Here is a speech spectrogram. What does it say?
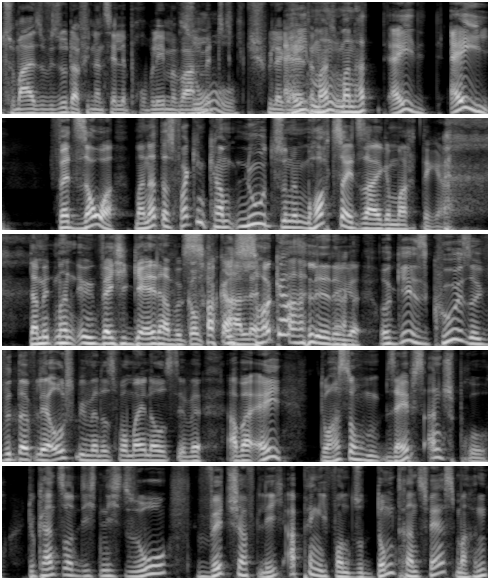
zumal sowieso da finanzielle Probleme waren So. mit Ey, Spielergehältern. Mann, so. man hat, ey, ey, ich werd sauer. Man hat das fucking Camp Nou zu einem Hochzeitssaal gemacht, Digga. Damit man irgendwelche Gelder bekommt. Soccerhalle. Und Soccerhalle, Digga. Okay, ist cool so. Ich würde da vielleicht auch spielen, wenn das vor meinem Haus wäre. Aber ey, du hast doch einen Selbstanspruch. Du kannst doch dich nicht so wirtschaftlich abhängig von so dummen Transfers machen,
